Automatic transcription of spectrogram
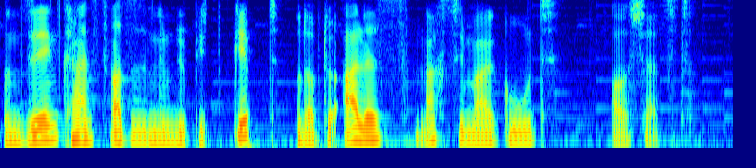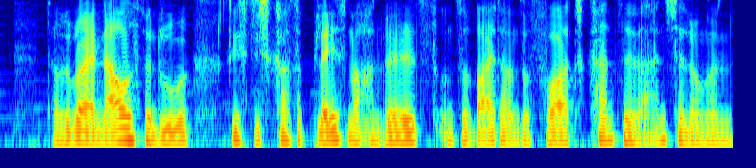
und sehen kannst, was es in dem Gebiet gibt und ob du alles maximal gut ausschöpfst. Darüber hinaus, wenn du richtig krasse Plays machen willst und so weiter und so fort, kannst du in den Einstellungen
